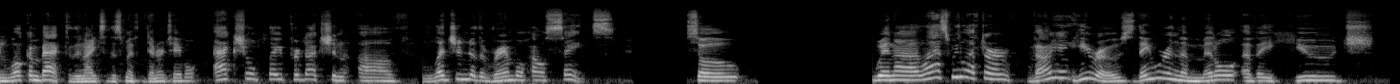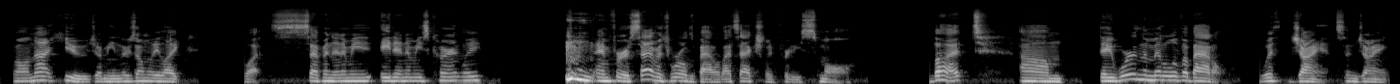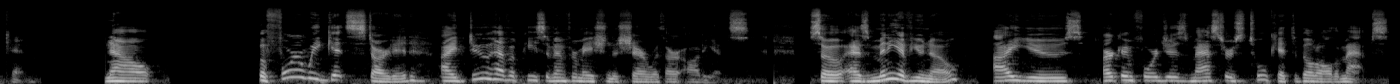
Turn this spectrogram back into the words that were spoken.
And welcome back to the Knights of the Smith Dinner Table actual play production of Legend of the Ramble House Saints. So, when uh, last we left our valiant heroes, they were in the middle of a huge, well, not huge. I mean, there's only like what seven enemy, eight enemies currently, and for a Savage Worlds battle, that's actually pretty small. But um, they were in the middle of a battle with giants and giant kin. Now, before we get started, I do have a piece of information to share with our audience. So, as many of you know, I use Forge's Master's Toolkit to build all the maps.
